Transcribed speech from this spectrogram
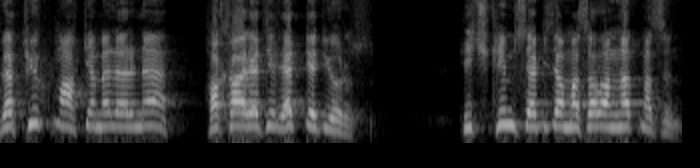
ve Türk mahkemelerine hakareti reddediyoruz. Hiç kimse bize masal anlatmasın.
